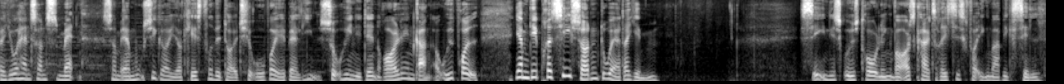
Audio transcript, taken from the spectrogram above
Eva Johanssons mand, som er musiker i orkestret ved Deutsche Oper i Berlin, så hende i den rolle engang og udbrød, jamen det er præcis sådan, du er derhjemme. Scenisk udstråling var også karakteristisk for Ingvar Wicksell,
